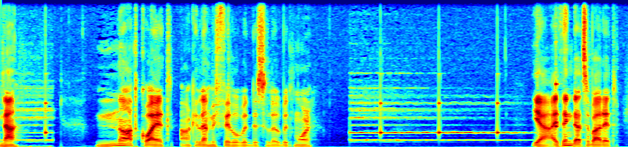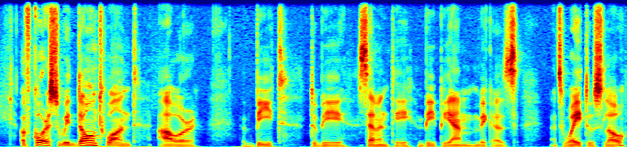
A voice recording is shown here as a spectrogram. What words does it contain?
Nah, not quite. Okay, let me fiddle with this a little bit more. Yeah, I think that's about it. Of course, we don't want our beat to be 70 BPM because that's way too slow.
